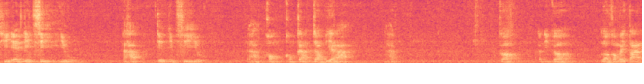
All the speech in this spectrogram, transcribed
TN 24 อยู่ นะครับ TN 24อยู่นะครับของของการเจ้าพยานะครับก็อันนี้ก็เราก็ไม่ตั้ง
